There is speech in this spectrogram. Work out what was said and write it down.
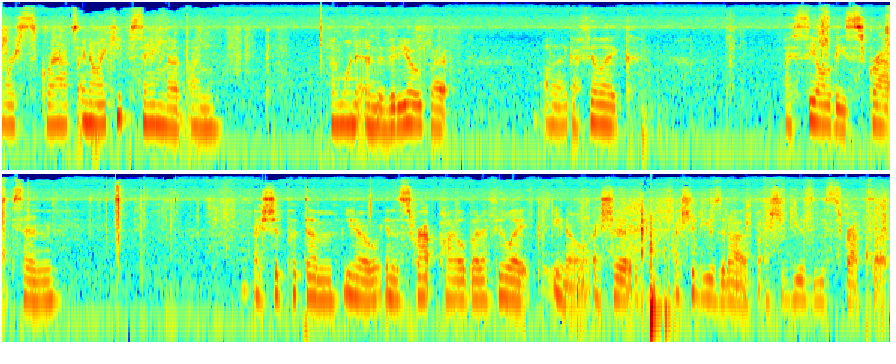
more scraps. I know I keep saying that I'm, I want to end the video, but uh, like I feel like I see all these scraps and I should put them, you know, in the scrap pile, but I feel like, you know, I should, I should use it up. I should use these scraps up.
